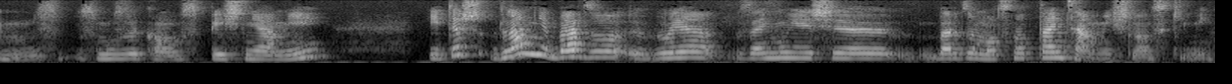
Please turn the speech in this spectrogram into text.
Mm, z, z muzyką, z pieśniami. I też dla mnie bardzo, bo ja zajmuję się bardzo mocno tańcami śląskimi.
